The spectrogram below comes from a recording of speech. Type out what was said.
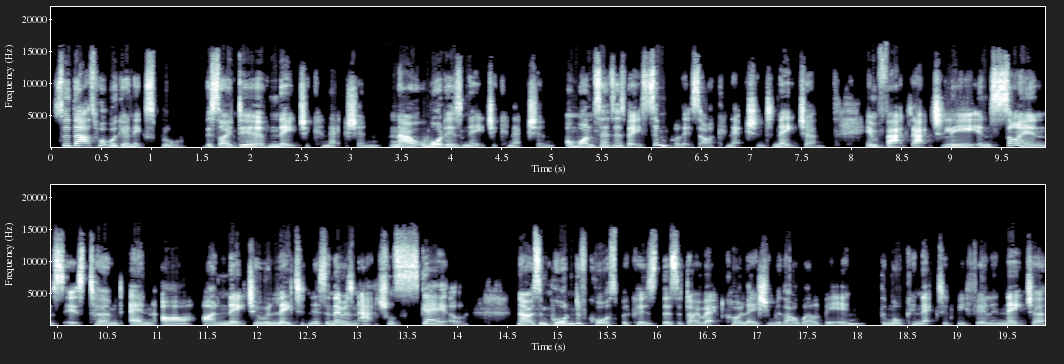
So that's what we're going to explore this idea of nature connection. Now, what is nature connection? On one sense, it's very simple it's our connection to nature. In fact, actually, in science, it's termed NR, our nature relatedness, and there is an actual scale. Now, it's important, of course, because there's a direct correlation with our well being. The more connected we feel in nature,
